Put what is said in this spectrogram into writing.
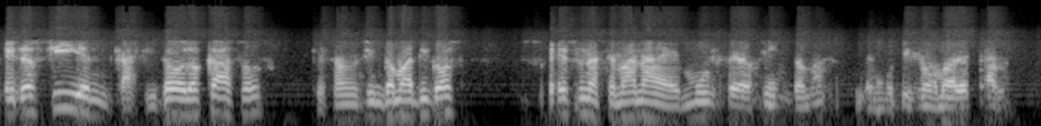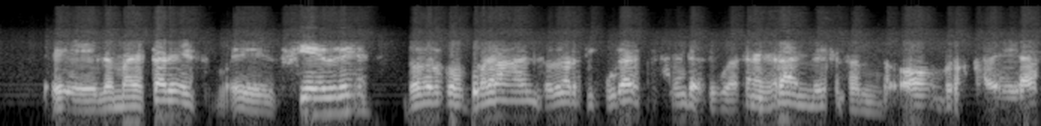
Pero sí, en casi todos los casos, que son sintomáticos, es una semana de muy feos síntomas, de muchísimo malestar. Eh, los malestares, eh, fiebre, dolor corporal, dolor articular, especialmente articulaciones grandes, que son hombros, caderas,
